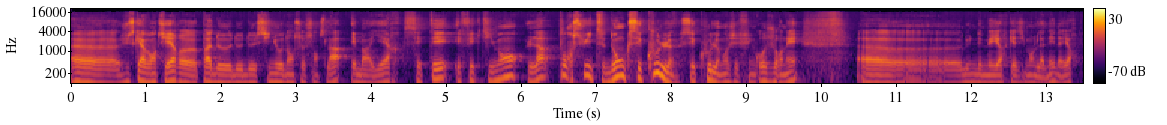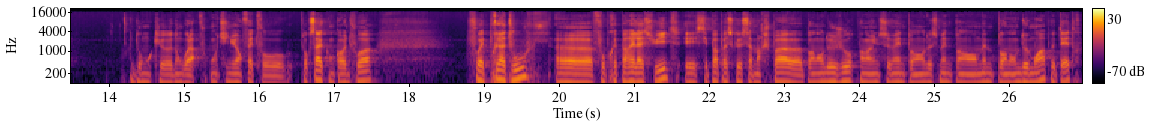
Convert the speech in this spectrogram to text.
Euh, jusqu'à avant-hier, euh, pas de, signaux dans ce sens-là. Et ben hier, c'était effectivement la poursuite. Donc c'est cool, c'est cool. Moi j'ai fait une grosse journée, Euh, l'une des meilleures quasiment de l'année d'ailleurs. Donc, donc voilà, faut continuer en fait. Faut pour ça qu'encore une fois, faut être prêt à tout. Euh, faut préparer la suite et c'est pas parce que ça marche pas pendant deux jours, pendant une semaine, pendant deux semaines, même pendant deux mois peut-être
